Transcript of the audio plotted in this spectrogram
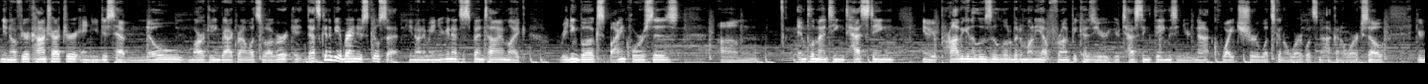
you know, if you're a contractor and you just have no marketing background whatsoever, it, that's going to be a brand new skill set. You know what I mean? You're going to have to spend time like reading books, buying courses, um, implementing, testing. You know, you're probably going to lose a little bit of money up front because you're you're testing things and you're not quite sure what's going to work, what's not going to work. So you're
